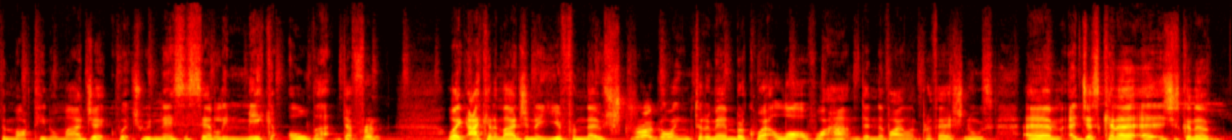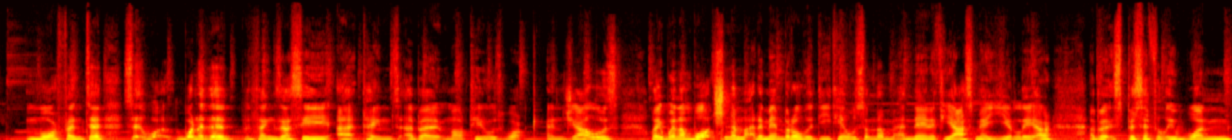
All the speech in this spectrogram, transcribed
the Martino magic, which would necessarily make it all that different. Like I can imagine a year from now struggling to remember quite a lot of what happened in the Violent Professionals. Um, it just kind of it's just gonna morph into. So one of the, things I say at times about Martino's work and Giallo's, like when I'm watching them, I remember all the details in them, and then if you ask me a year later about specifically one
